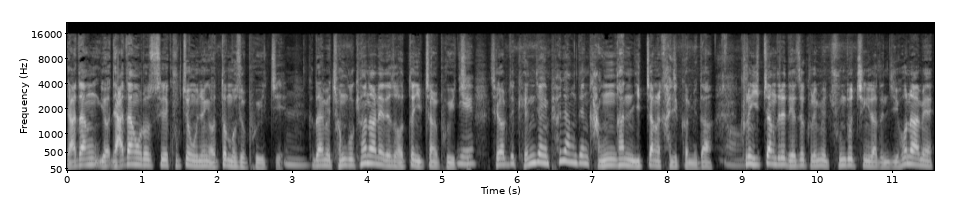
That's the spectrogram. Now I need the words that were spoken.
야당 여- 야당으로서의 국정 운영에 어떤 모습을 보일지, 음. 그다음에 전국 현안에 대해서 어떤 입장을 보일지, 예. 제가 볼 때 굉장히 편향된 강한 입장을 가질 겁니다. 어. 그런 입장들에 대해서 그러면 중도층이라든지 호남에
